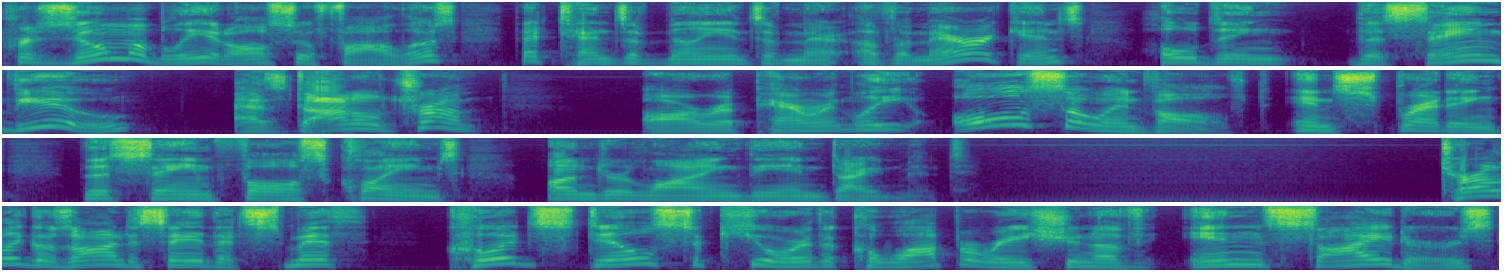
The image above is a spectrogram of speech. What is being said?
Presumably, it also follows that tens of millions of, of Americans holding the same view as Donald Trump are apparently also involved in spreading the same false claims underlying the indictment. Turley goes on to say that Smith could still secure the cooperation of insiders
